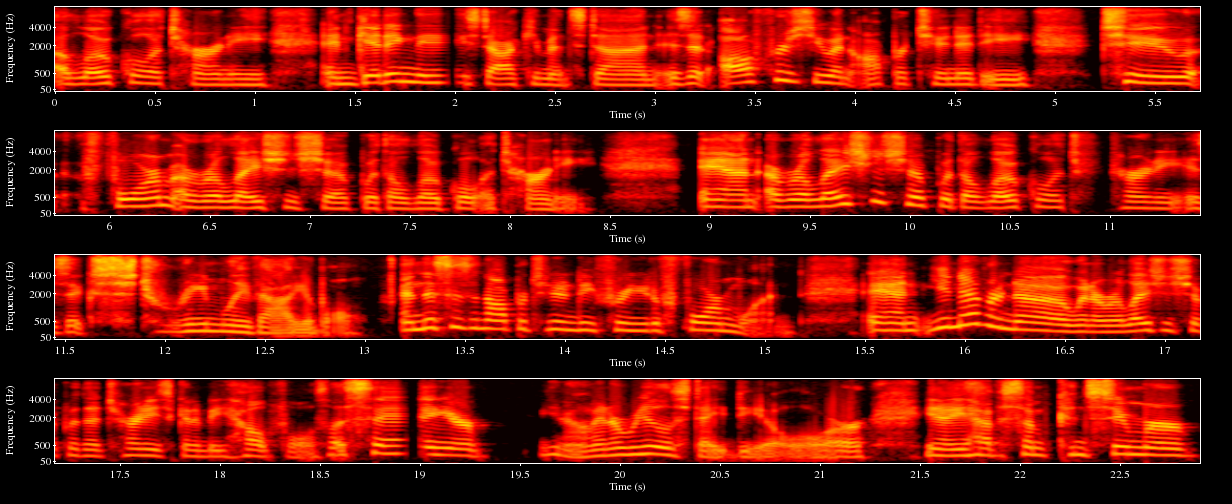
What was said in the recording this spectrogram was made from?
a, local attorney and getting these documents done is it offers you an opportunity to form a relationship with a local attorney. And a relationship with a local attorney is extremely valuable. And this is an opportunity for you to form one. And you never know when a relationship with an attorney is going to be helpful. So let's say you're you know in a real estate deal or you know you have some consumer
